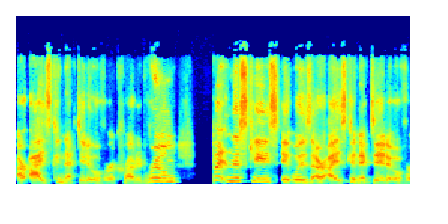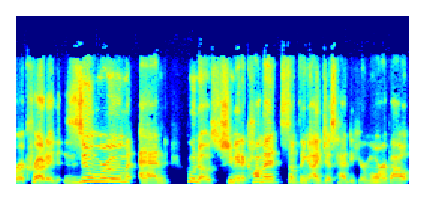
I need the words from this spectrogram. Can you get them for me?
our eyes connected over a crowded room. But in this case, it was our eyes connected over a crowded Zoom room. And who knows? She made a comment, something I just had to hear more about.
